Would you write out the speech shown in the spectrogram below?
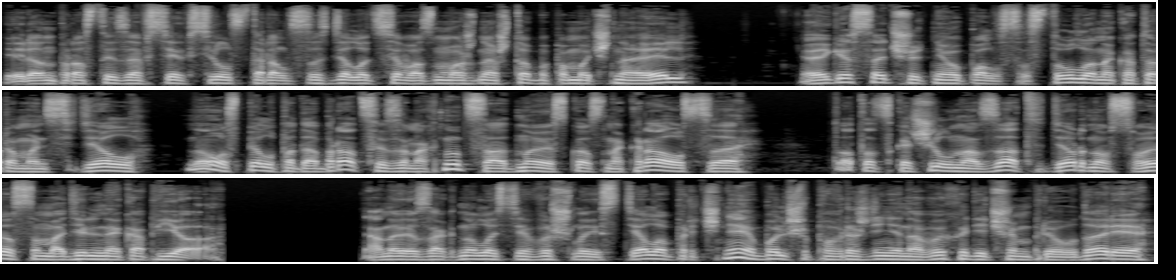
Или он просто изо всех сил старался сделать все возможное, чтобы помочь Наэль? Эгиса чуть не упал со стула, на котором он сидел, но успел подобраться и замахнуться одной из кос на Крауса. Тот отскочил назад, дернув свое самодельное копье. Оно изогнулось и вышло из тела, причиняя больше повреждений на выходе, чем при ударе.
